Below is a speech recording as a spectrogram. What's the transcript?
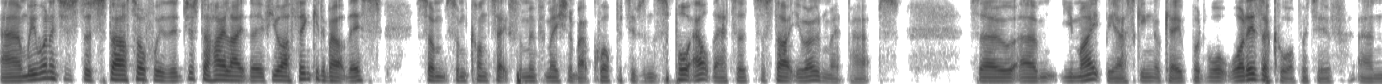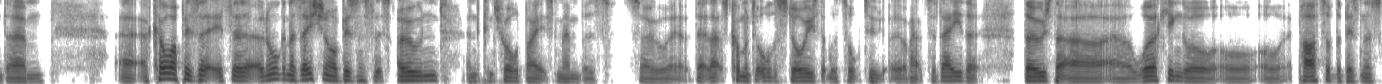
And we wanted just to start off with it, just to highlight that if you are thinking about this, some some context, some information about cooperatives and the support out there to to start your own, perhaps. So um, you might be asking, okay, but what, what is a cooperative? And um, uh, a co-op is a, it's a, an organization or a business that's owned and controlled by its members. So uh, that, that's common to all the stories that we'll talk to uh, about today, that those that are uh, working or, or, or, part of the business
